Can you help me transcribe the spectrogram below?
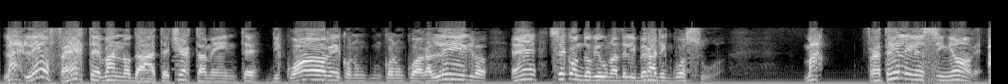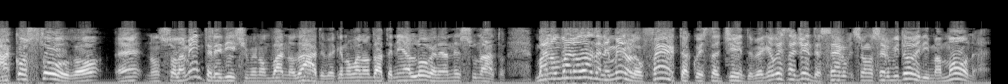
La, le offerte vanno date certamente di cuore, con un, con un cuore allegro, eh, secondo che uno ha deliberato in cuor suo. Ma fratelli nel Signore, a costoro eh, non solamente le decime non vanno date, perché non vanno date né a loro né a nessun altro, ma non vanno date nemmeno le offerte a questa gente, perché questa gente serv- sono servitori di Mammona.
